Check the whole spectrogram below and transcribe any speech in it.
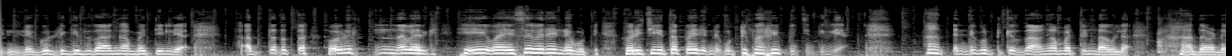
എന്റെ കുട്ടിക്ക് ഇത് താങ്ങാൻ പറ്റില്ല. അത്രത്ത ഒരു പേർക്ക് ഈ വയസ്സ് വരെ എന്റെ കുട്ടി ഒരു ചീത്തപ്പേര് എന്റെ കുട്ടി പറയിപ്പിച്ചിട്ടില്ല. എന്റെ കുട്ടിക്ക് താങ്ങാൻ പറ്റുണ്ടാവില്ല അതുകൊണ്ട്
